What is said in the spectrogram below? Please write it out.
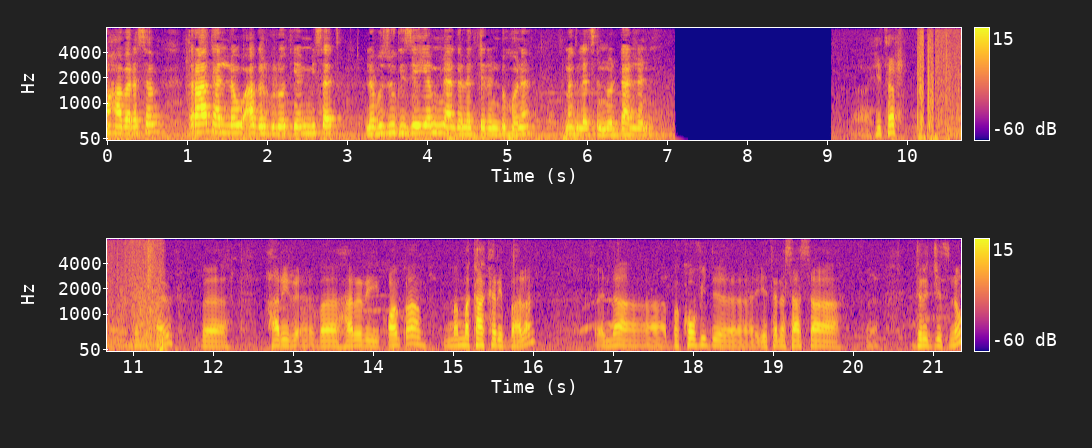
ማህበረሰብ ጥራት ያለው አገልግሎት የሚሰጥ ለብዙ ጊዜ የሚያገለግል እንደሆነ መግለጽ እንወዳለን። ሂተር እንደምታዩት በሀረሪ ቋንቋ መመካከር ይባላል እና በኮቪድ የተነሳሳ ድርጅት ነው።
